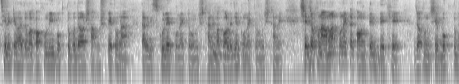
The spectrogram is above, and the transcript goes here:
ছেলেটি হয়তোবা কখনোই বক্তব্য দেওয়ার সাহস পেত না তাদের স্কুলের কোনো একটা অনুষ্ঠানে বা কলেজের কোনো একটা অনুষ্ঠানে। সে যখন আমার কোনো একটা কন্টেন্ট দেখে যখন সে বক্তব্য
